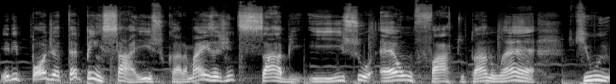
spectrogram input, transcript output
ele pode até pensar isso, cara, mas a gente sabe, e isso é um fato, tá? Não é que o,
